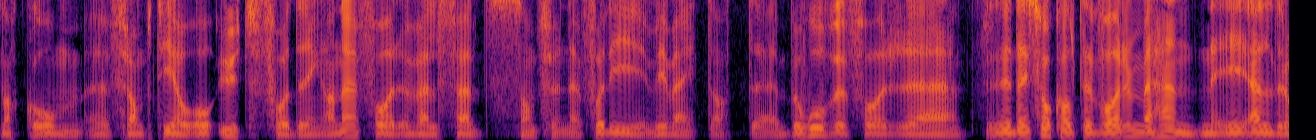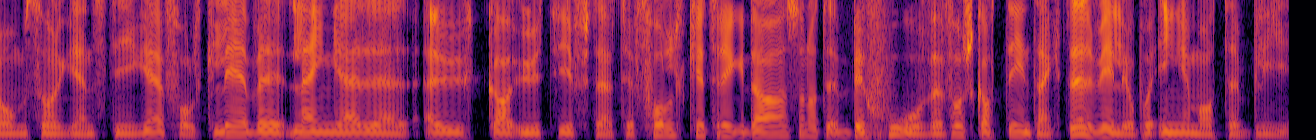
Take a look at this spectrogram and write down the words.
snakke om eh, framtida og utfordringene for velferdssamfunnet. Fordi vi vet at eh, behovet for eh, de såkalte varme hendene i eldreomsorgen stiger. Folk lever lenger, øker utgifter til folketrygda. Sånn at behovet for skatteinntekter vil jo på ingen måte bli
